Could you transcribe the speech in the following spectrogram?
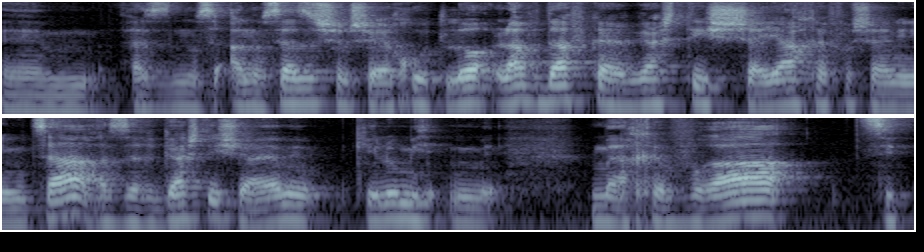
אמ, אז נושא, הנושא הזה של שייכות, לא, לאו דווקא הרגשתי שייך איפה שאני נמצא, אז הרגשתי שהיה כאילו מהחברה ציפ...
